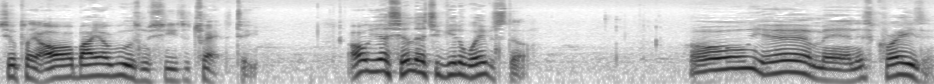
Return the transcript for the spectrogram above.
She'll play all by her rules when she's attracted to you. Oh, yeah, she'll let you get away with stuff. Oh, yeah, man, it's crazy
